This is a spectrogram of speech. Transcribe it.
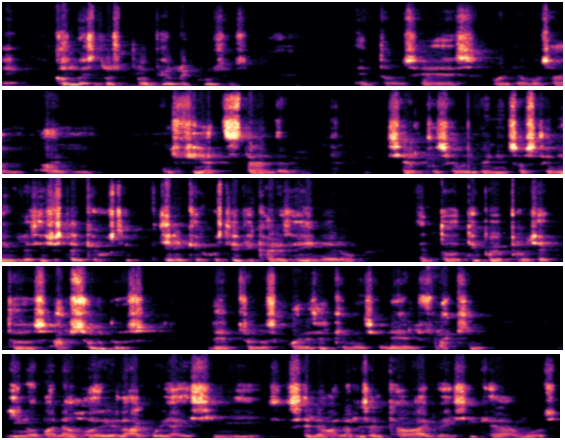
Eh, con nuestros propios recursos. Entonces volvemos al, al, al Fiat Standard, ¿cierto? Se vuelven insostenibles. Y ellos tienen que, justificar ese dinero en todo tipo de proyectos absurdos, dentro de los cuales el que mencioné, el fracking, y nos van a joder el agua y ahí sí se le va la risa al caballo, ahí sí quedamos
